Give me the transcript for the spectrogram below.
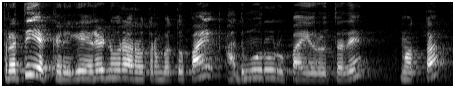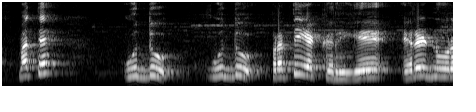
ಪ್ರತಿ ಎಕರೆಗೆ ಎರಡು ನೂರ ಅರವತ್ತೊಂಬತ್ತು ಪಾಯಿಂಟ್ ಹದಿಮೂರು ರೂಪಾಯಿ ಇರುತ್ತದೆ ಮೊತ್ತ. ಮತ್ತು ಉದ್ದು ಉದ್ದು ಪ್ರತಿ ಎಕರೆಗೆ ಎರಡು ನೂರ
